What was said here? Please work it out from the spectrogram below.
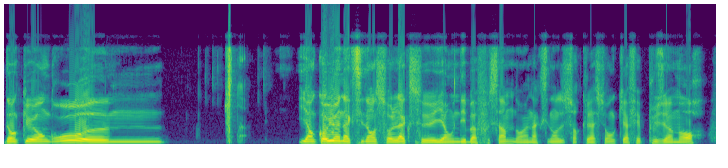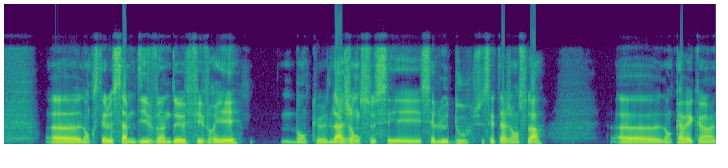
Donc, en gros, il y a encore eu un accident sur l'axe Yaoundé-Bafoussam, dans un accident de circulation qui a fait plusieurs morts. donc c'était le samedi 22 février donc euh, l'agence c'est le doux, cette agence-là. Euh, donc avec un,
